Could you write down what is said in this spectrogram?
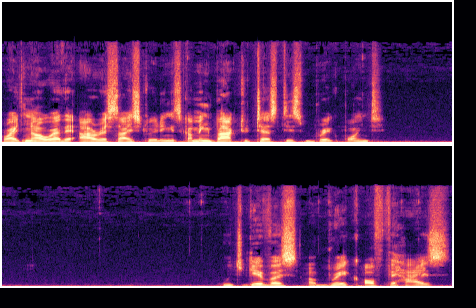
right now where the RSI is trading, is coming back to test this breakpoint, which gave us a break off the highs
